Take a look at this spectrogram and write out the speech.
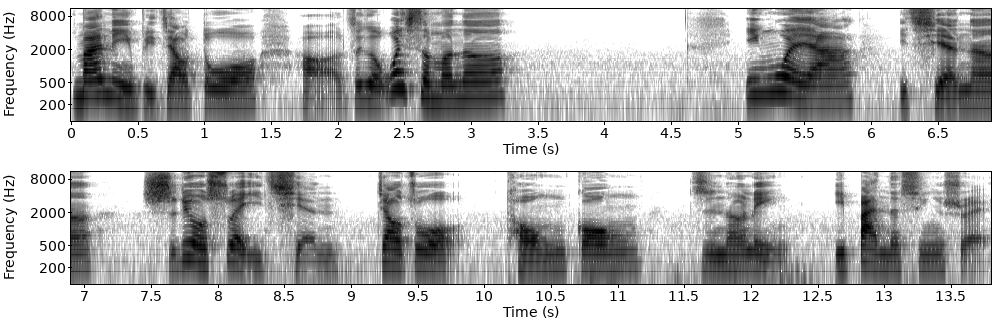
，money 比较多。好，这个为什么呢？因为啊，以前呢，十六岁以前叫做童工，只能领一半的薪水。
